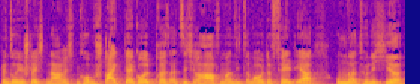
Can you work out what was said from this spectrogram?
wenn solche schlechten Nachrichten kommen, steigt der Goldpreis als sicherer Hafen. Man sieht es aber heute, fällt er, um natürlich hier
